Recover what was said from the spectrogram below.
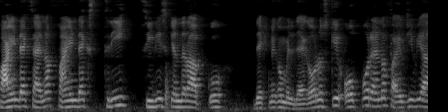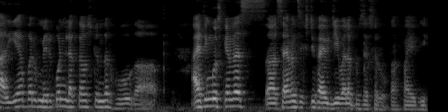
फाइंड एक्स है ना? फाइंड एक्स थ्री सीरीज़ के अंदर आपको देखने को मिल जाएगा। और उसकी ओप्पो रेनो फाइव जी भी आ रही है, पर मेरे को नहीं लगता उसके अंदर होगा। आई थिंक उसके अंदर सेवन सिक्सटी फाइव जी वाला प्रोसेसर होगा फाइव जी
